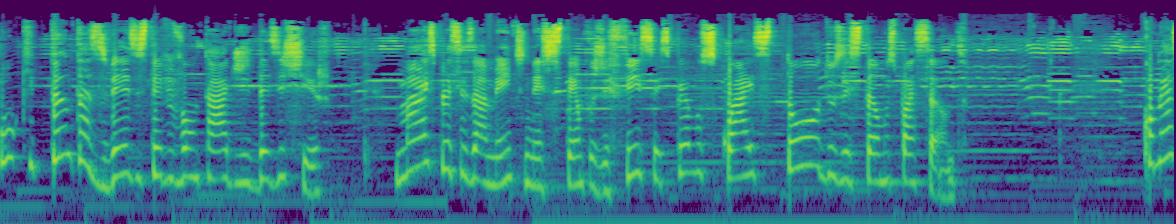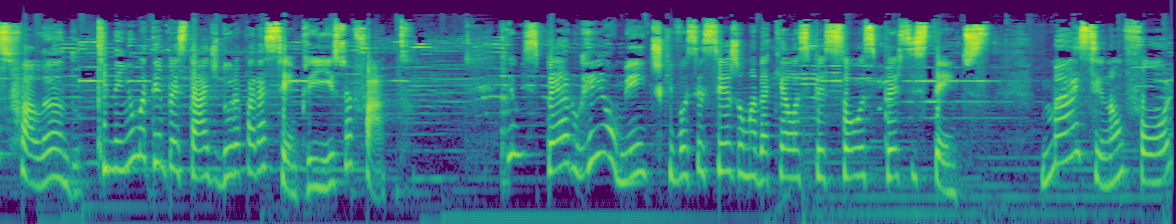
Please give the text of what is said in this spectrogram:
ou que tantas vezes teve vontade de desistir. Mais precisamente nesses tempos difíceis pelos quais todos estamos passando. Começo falando que nenhuma tempestade dura para sempre, e isso é fato. Eu espero realmente que você seja uma daquelas pessoas persistentes, mas se não for,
